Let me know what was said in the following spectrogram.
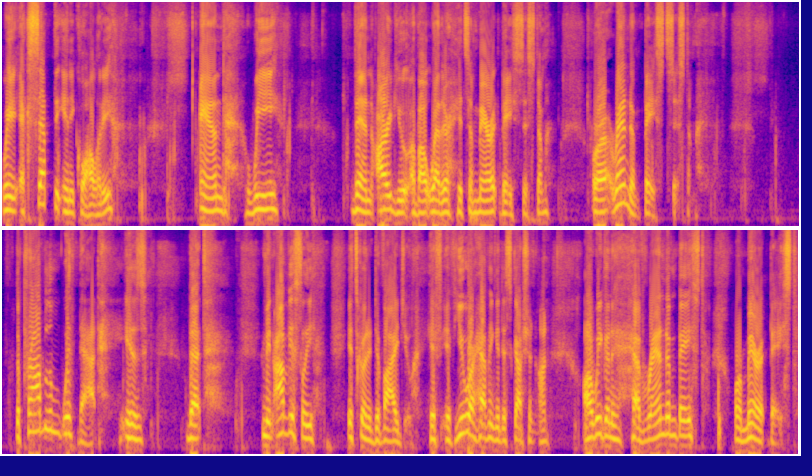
We accept the inequality and we then argue about whether it's a merit based system or a random based system. The problem with that is that, I mean, obviously, it's going to divide you. If, if you are having a discussion on are we going to have random based or merit based,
